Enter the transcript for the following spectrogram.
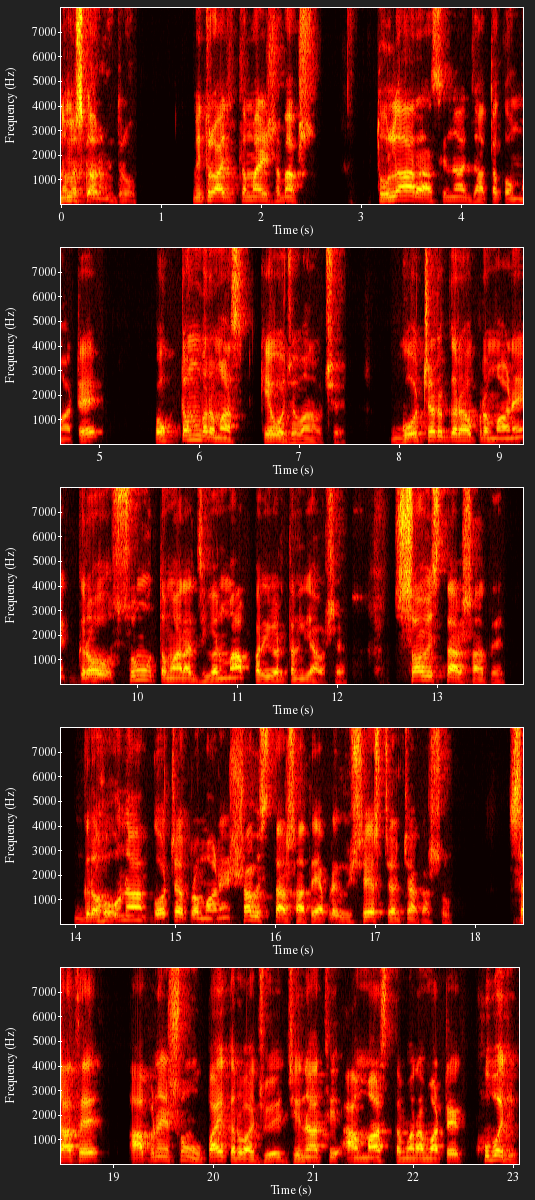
નમસ્કાર મિત્રો. મિત્રો, આજે તમારી સમક્ષ તુલા રાશિના જાતકો માટે ઓક્ટોબર માસ કેવો જવાનો છે? ગોચર ગ્રહ પ્રમાણે ગ્રહો શું તમારા જીવનમાં પરિવર્તન લાવશે સવિસ્તાર સાથે ગ્રહોના ગોચર પ્રમાણે સવિસ્તાર સાથે આપણે વિશેષ ચર્ચા કરશું. સાથે આપણે શું ઉપાય કરવા જોઈએ જેનાથી આ માસ તમારા માટે ખૂબ જ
